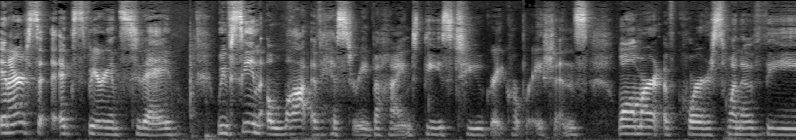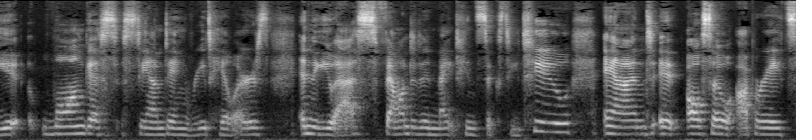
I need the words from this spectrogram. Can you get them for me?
in our experience today, we've seen a lot of history behind these two great corporations. Walmart, of course, one of the longest standing retailers in the US, founded in 1962, and it also operates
